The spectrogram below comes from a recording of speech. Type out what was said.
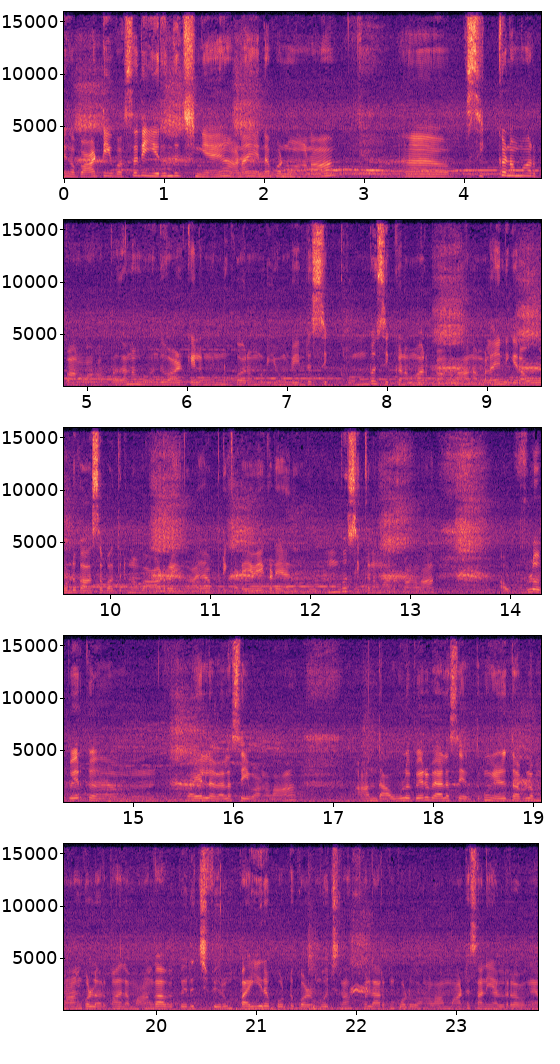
எங்கள் பாட்டி வசதி இருந்துச்சுங்க. ஆனால் என்ன பண்ணுவாங்கன்னா சிக்கனமாக இருப்பாங்களாம். அப்போ தான் நம்ம வாழ்க்கையில் முன்னுக்கு வர முடியும் அப்படின்ட்டு சிக் ரொம்ப சிக்கனமாக இருப்பாங்களாம் நம்மளாம் இன்றைக்கி ரவுண்டு காசை பார்த்துட்டு நம்ம ஆடுறோம். எங்கள் ஆயா அப்படி கிடையவே கிடையாது. ரொம்ப சிக்கனமாக இருப்பாங்களாம் அவ்வளோ பேருக்கு வயலில் வேலை செய்வாங்களாம் அந்த அவ்வளோ பேர் வேலை செய்கிறதுக்கும் எழுத்தாப்பில் மாங்கொல்லை இருக்கும். அதில் மாங்காவை பிரித்து வெறும் பயிரை போட்டு குழம்பு வச்சு தான் எல்லாருக்கும் போடுவாங்களாம் மாட்டு சாணி அழுறவங்க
